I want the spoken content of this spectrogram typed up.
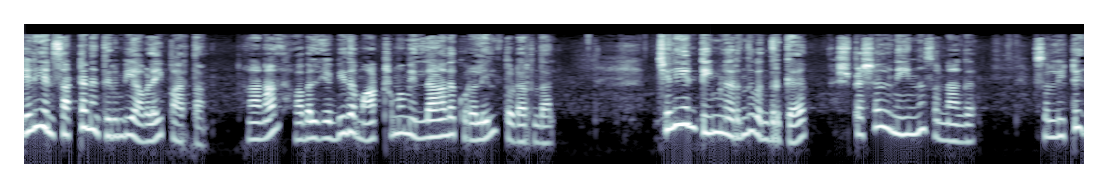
செழியன் சட்டன திரும்பி அவளை பார்த்தான். ஆனால் அவள் எவ்வித மாற்றமும் இல்லாத குரலில் தொடர்ந்தாள். செலியன் டீம்ல இருந்து வந்திருக்க ஸ்பெஷல் நீன்னு சொன்னாங்க. சொல்லிட்டு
